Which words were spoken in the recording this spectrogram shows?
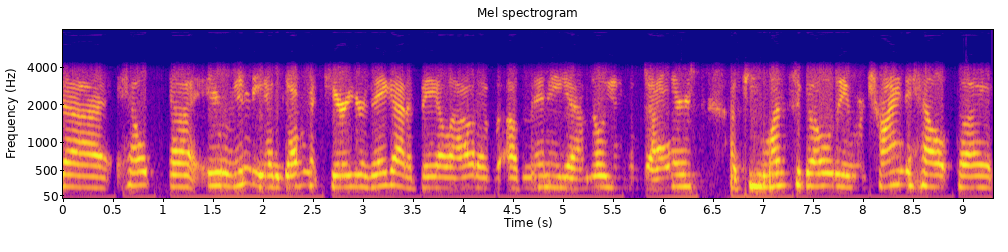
uh, helped uh, Air India, the government carrier. They got a bailout of, of many uh, millions of dollars a few months ago. They were trying to help. Um,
